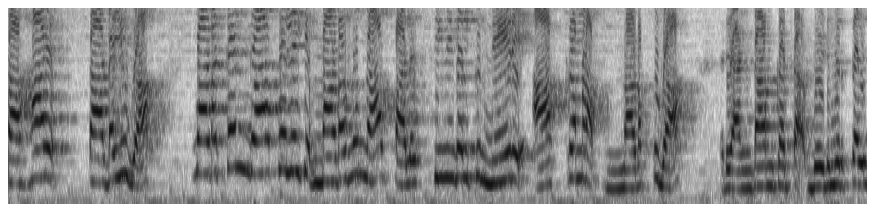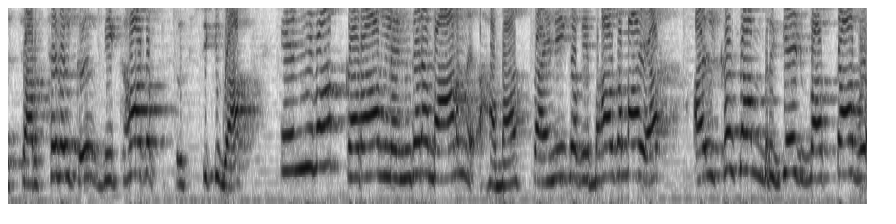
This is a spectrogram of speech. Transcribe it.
സഹായം തടയുക വടക്കൻ ഗാസയിലേക്ക് മടങ്ങുന്ന പലസ്തീനികൾക്ക് നേരെ ആക്രമണം നടത്തുക രണ്ടാം ഘട്ട വെടിനിർത്തൽ ചർച്ചകൾക്ക് വിഘാതം സൃഷ്ടിക്കുക എന്നിവ കരാർ ലംഘനമാണെന്ന് ഹമാസ് സൈനിക വിഭാഗമായ അൽഖസാം ബ്രിഗേഡ് വക്താവ്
